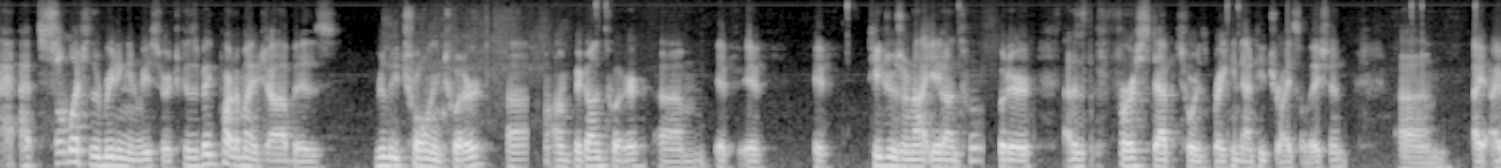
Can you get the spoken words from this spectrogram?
I have so much of the reading and research because a big part of my job is really trolling Twitter. Uh, I'm big on Twitter. Um, if if if teachers are not yet on Twitter, that is the first step towards breaking down teacher isolation. Um, I, I,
